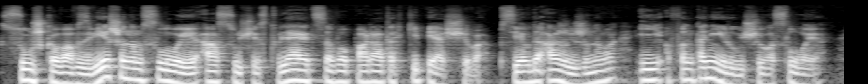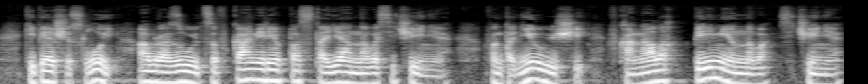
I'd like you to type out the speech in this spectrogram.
Сушка во взвешенном слое осуществляется в аппаратах кипящего, псевдоожиженного и фонтанирующего слоя. Кипящий слой образуется в камере постоянного сечения, фонтанирующий в каналах переменного сечения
